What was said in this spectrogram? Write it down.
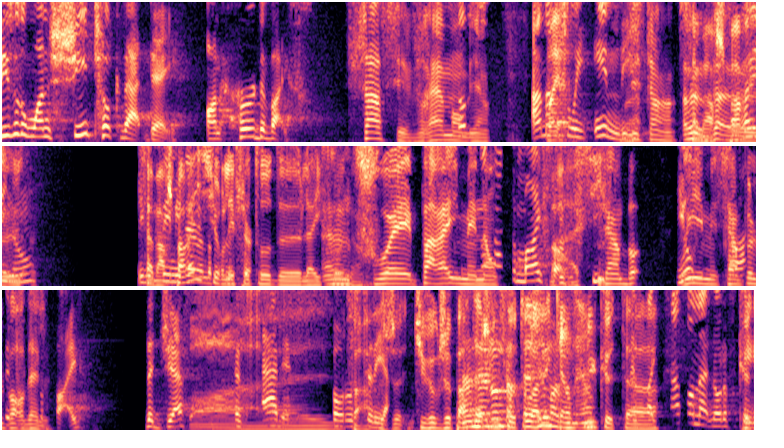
These are the ones she took that day on her device. Ça, c'est vraiment bien. I'm Ouais. actually in these. Putain. Ça euh, marche bah, pareil, euh, non You Ça marche pareil sur les photos de euh, l'iPhone. pff, ouais, pareil, mais non. Bah si. Un Oui, mais c'est un peu le bordel. That Jess has added photos Enfin, to the app. je- tu veux que je partage une photo avec moi, un flux que que notification.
